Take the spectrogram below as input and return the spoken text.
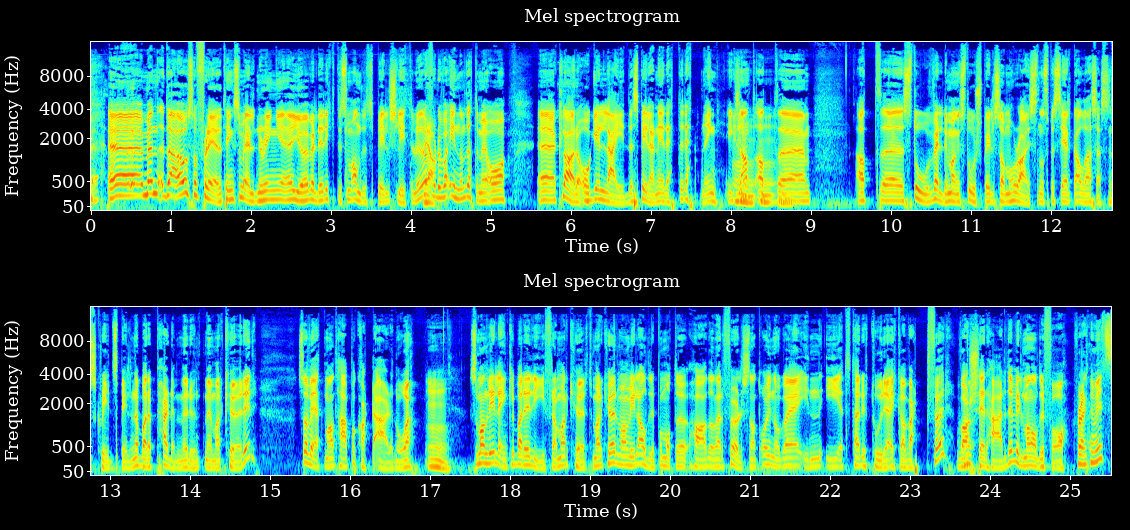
Eh, men det er jo også flere ting som Elden Ring eh, gjør veldig riktig, som andre spill sliter med. Ja. For du var innom dette med å eh, klare å geleide spillerne i rett retning. Ikke sant? Mm, At, eh, at eh, sto, veldig mange storspill som Horizon, og spesielt alle Assassin's Creed-spillene, bare pælmer rundt med markører. Så vet man at her på kartet er det noe. Mm. Så man vil egentlig bare ri fra markør til markør. Man vil aldri på en måte ha den der følelsen at oi, nå går jeg inn i et territorium jeg ikke har vært før. Hva skjer her? Det vil man aldri få. For det er ikke noe vits.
